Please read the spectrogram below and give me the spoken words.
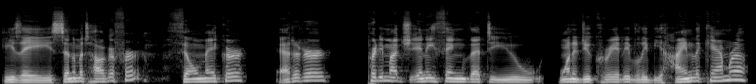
He's a cinematographer, filmmaker, editor, pretty much anything that you want to do creatively behind the camera,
